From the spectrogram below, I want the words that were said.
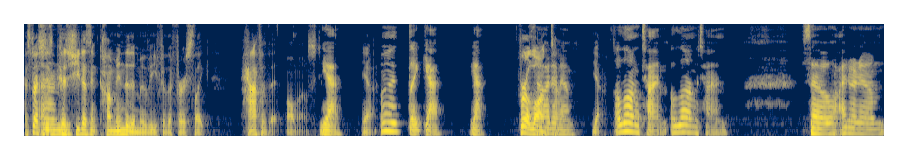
Especially Um, because she doesn't come into the movie for the first like half of it almost. Yeah. Yeah. Well, like, yeah. Yeah. For a So, long I don't time. know. Yeah. A long time. A long time. So, I don't know.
